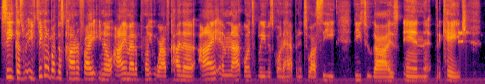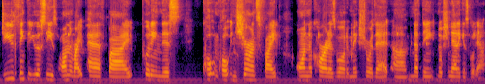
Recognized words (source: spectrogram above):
see because if thinking about this Conor fight you know i am at a point where i've kind of i am not going to believe it's going to happen until i see these two guys in the cage. Do you think the ufc is on the right path by putting this quote unquote insurance fight on the card as well to make sure that um, nothing no shenanigans go down?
